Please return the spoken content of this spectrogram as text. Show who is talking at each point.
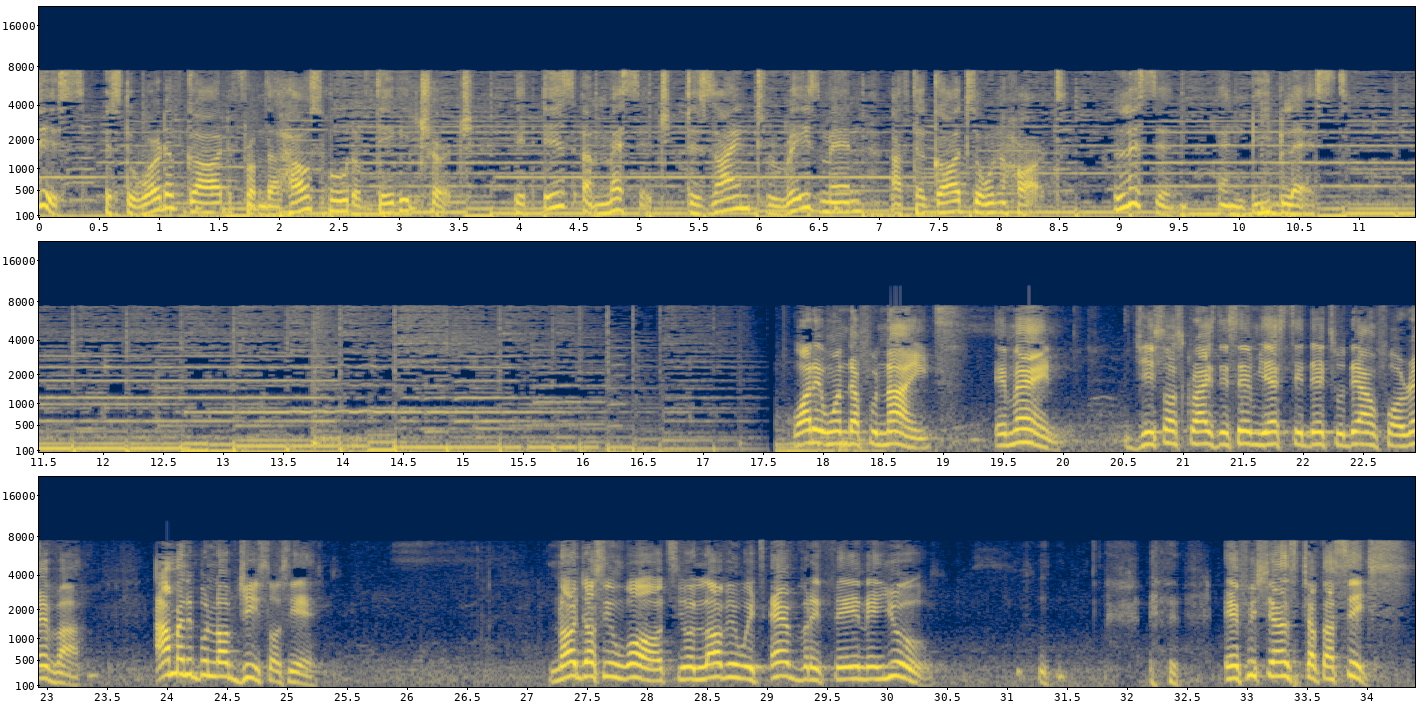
Speaker 1: This is the Word of God from the household of David Church. It is a message designed to raise men after God's own heart. Listen and be blessed.
Speaker 2: What a wonderful night. Amen. Jesus Christ the same yesterday, today, and forever. How many people love Jesus here? Not just in words, you love him with everything in you. Ephesians chapter 6.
